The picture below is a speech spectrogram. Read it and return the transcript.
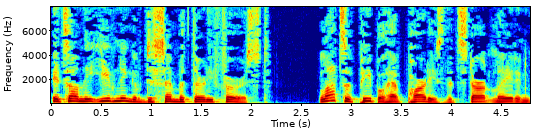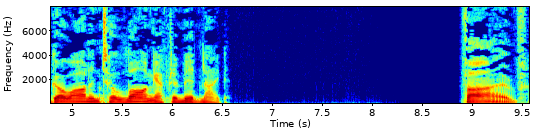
It's on the evening of December 31st. Lots of people have parties that start late and go on until long after midnight. 5,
